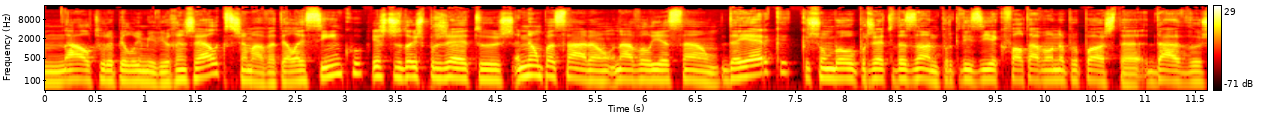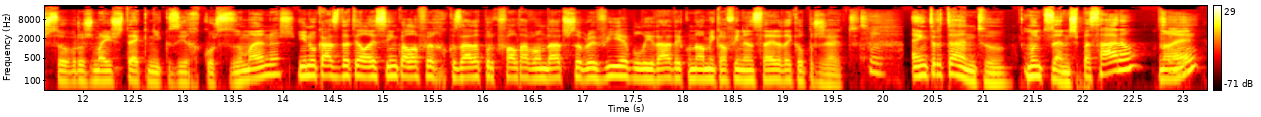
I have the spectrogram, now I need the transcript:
um, à altura pelo Emílio Rangel, que se chamava Tele 5. Estes dois projetos não passaram na avaliação da ERC, que chumbou o projeto da Zone porque dizia que faltavam na proposta dados sobre os meios técnicos e recursos humanos, e no caso da Tele 5 ela foi recusada porque faltavam dados sobre a viabilidade económica ou financeira daquele projeto projeto. Sim. Entretanto, muitos anos passaram, não é? Sim. é?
